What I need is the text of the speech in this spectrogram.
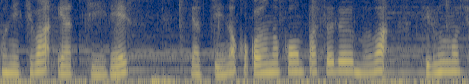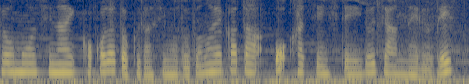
こんにちは、やっちーです。やっちーの心のコンパスルームは自分を消耗しない心と暮らしの整え方を発信しているチャンネルです。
